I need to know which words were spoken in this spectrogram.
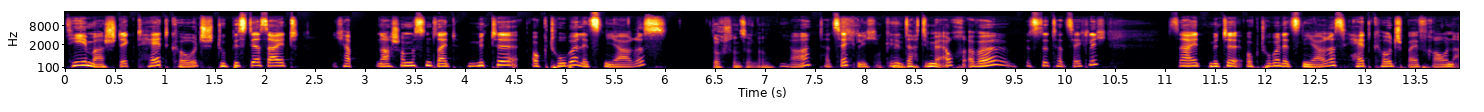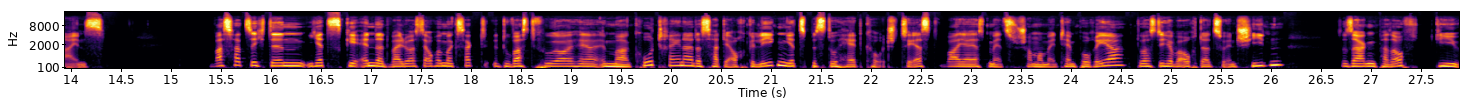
Thema steckt. Head Coach. Du bist ja seit, ich habe nachschauen müssen, seit Mitte Oktober letzten Jahres. Doch schon so lang. Ja, tatsächlich. Okay. Ich dachte mir auch, aber bist du tatsächlich seit Mitte Oktober letzten Jahres Head Coach bei Frauen 1. Was hat sich denn jetzt geändert? Weil du hast ja auch immer gesagt, du warst vorher immer Co-Trainer, das hat ja auch gelegen, jetzt bist du Head Coach. Zuerst war ja erstmal, jetzt schauen wir mal, temporär. Du hast dich aber auch dazu entschieden, zu sagen, pass auf, die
